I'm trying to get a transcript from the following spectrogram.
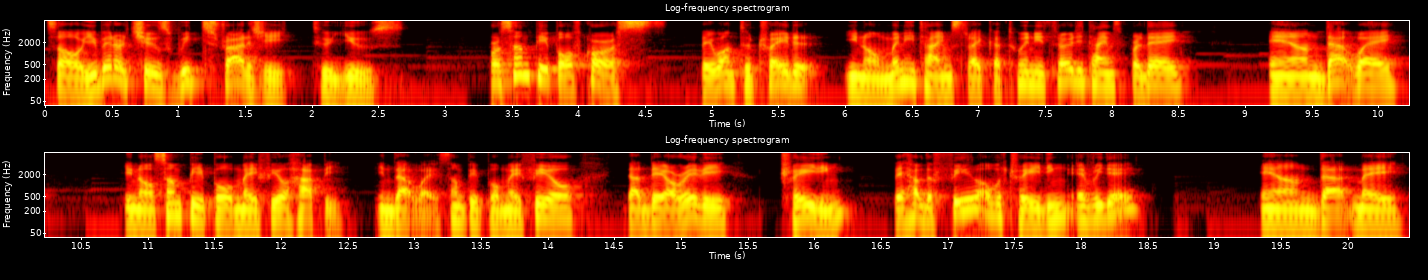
So you better choose which strategy to use. For some people, of course, they want to trade you know, many times, like a 20, 30 times per day. And that way, you know, some people may feel happy in that way. Some people may feel that they are already trading. They have the feel of trading every day. And that may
